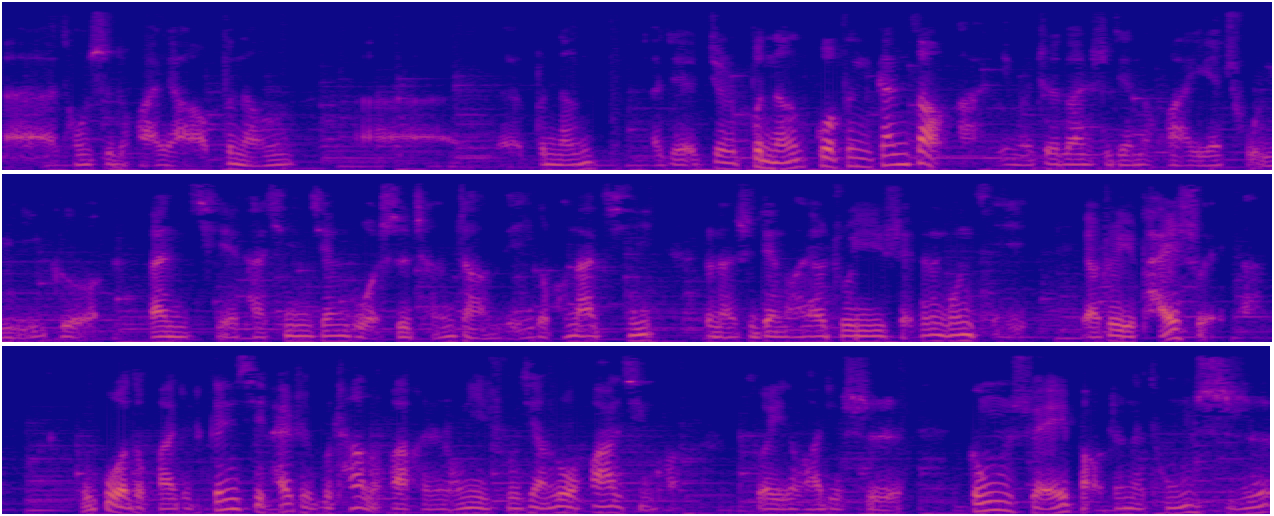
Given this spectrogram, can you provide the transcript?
呃，同时的话要不能呃呃不能而且就是不能过分干燥啊，因为这段时间的话也处于一个番茄它新鲜果实成长的一个膨大期，这段时间的话要注意水分的供给，要注意排水啊。不过的话，就是根系排水不畅的话，很容易出现落花的情况。所以的话，就是供水保证的同时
